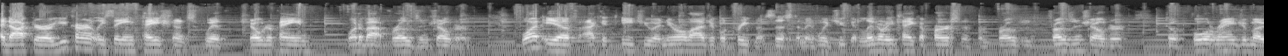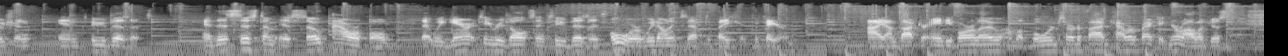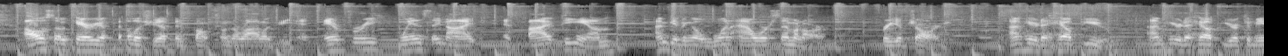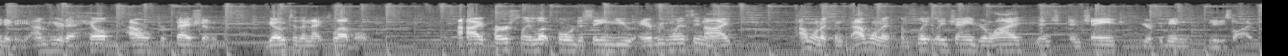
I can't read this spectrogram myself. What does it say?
Hi, doctor. Are you currently seeing patients with shoulder pain? What about frozen shoulder? What if I could teach you a neurological treatment system in which you could literally take a person from frozen, frozen shoulder to a full range of motion in two visits? And this system is so powerful that we guarantee results in two visits or we don't accept the patient for care. Hi, I'm Dr. Andy Barlow. I'm a board certified chiropractic neurologist. I also carry a fellowship in functional neurology, and every Wednesday night at 5 p.m., I'm giving a one hour seminar free of charge. I'm here to help you. I'm here to help your community. I'm here to help our profession go to the next level. I personally look forward to seeing you every Wednesday night. I want to I want to completely change your life and, and change your community's life.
